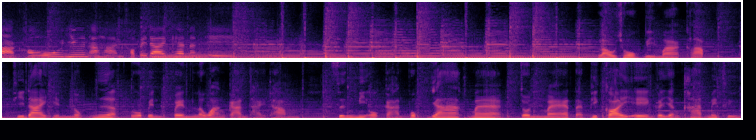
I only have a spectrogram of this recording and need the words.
ปากเขายื่นอาหารเข้าไปได้อืมแค่นั้นเอง เราโชคดีมากครับ ที่ได้เห็นนกเงือกตัวเป็นๆระหว่างการถ่ายทำซึ่งมีโอกาสพบยากมาก จนแม้แต่พี่ก้อยเองก็ยังคาดไม่ถึง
